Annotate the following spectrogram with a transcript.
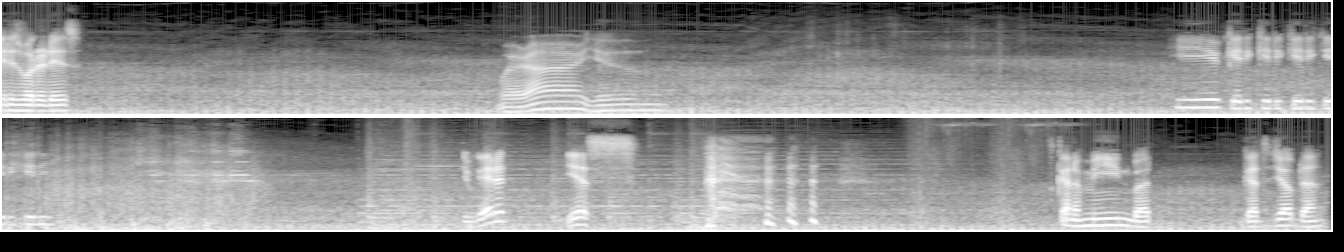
It is what it is. Where are you? Here, kitty, kitty, kitty, kitty, kitty. You get it? Yes. it's kind of mean, but got the job done.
